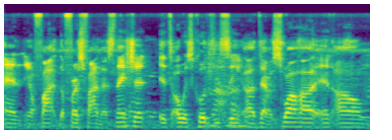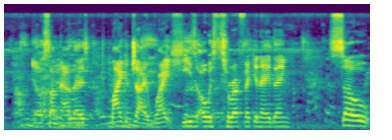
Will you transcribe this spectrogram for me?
and you know, the first Final Destination. It's always cool to see uh, Devon Sawa and um, you know, some nowadays. Michael Jai White, he's always terrific in anything. So,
